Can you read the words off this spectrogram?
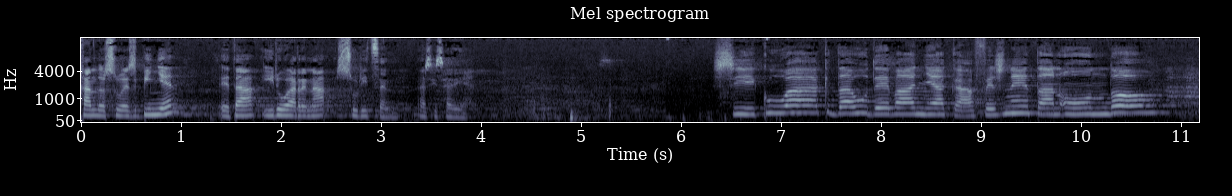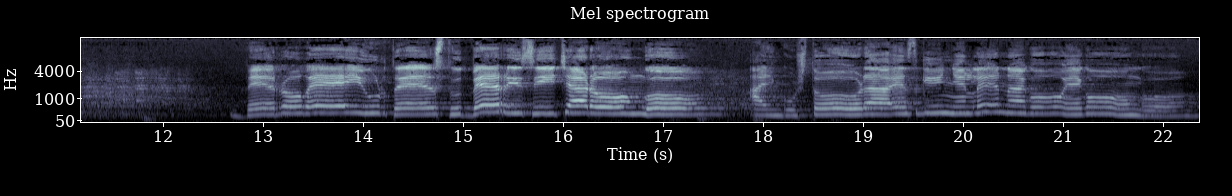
Jando zu ez bine, eta hirugarrena zuritzen hasi zarie. Sikuak daude baina kafesnetan ondo, Berrogei urte ez dut berriz itxarongo, hain gustora ez ginen lehenago egongo.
